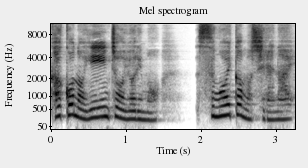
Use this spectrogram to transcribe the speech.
過去の委員長よりも、すごいかもしれない。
